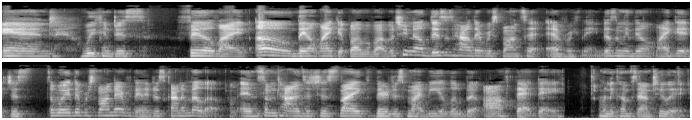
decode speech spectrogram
And we can just feel like, oh, they don't like it, blah, blah, blah. But you know, this is how they respond to everything. Doesn't mean they don't like it, just the way they respond to everything. They're just kind of mellow. And sometimes it's just like there just might be a little bit off that day when it comes down to it.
